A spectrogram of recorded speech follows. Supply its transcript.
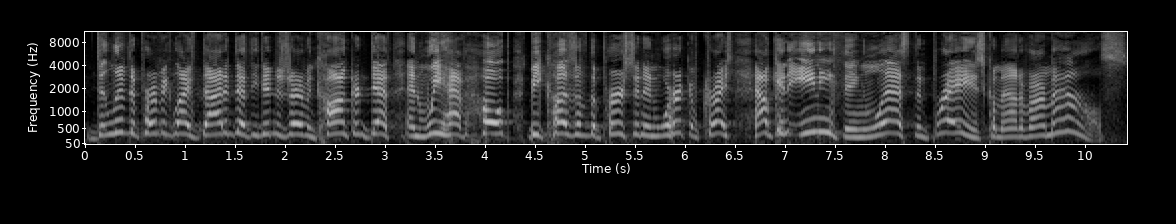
lived a perfect life, died a death he didn't deserve, and conquered death. And we have hope because of the person and work of Christ. How can anything less than praise come out of our mouths?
